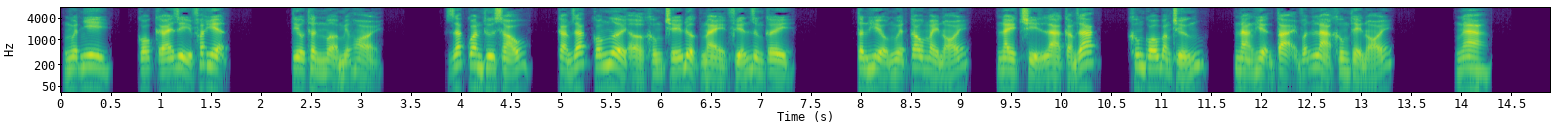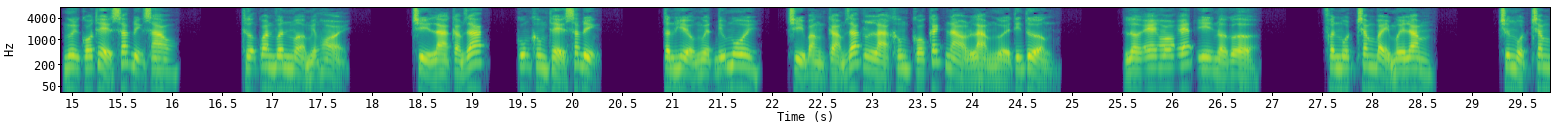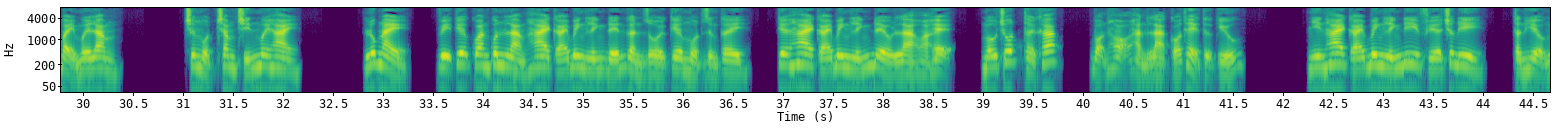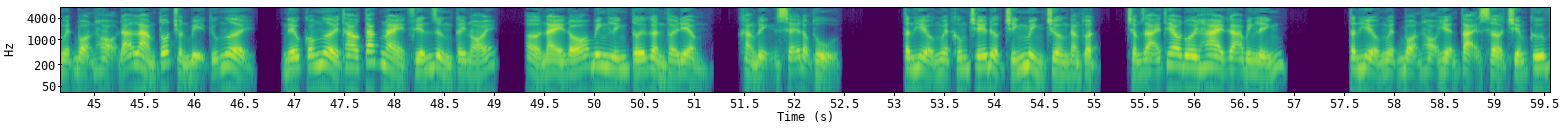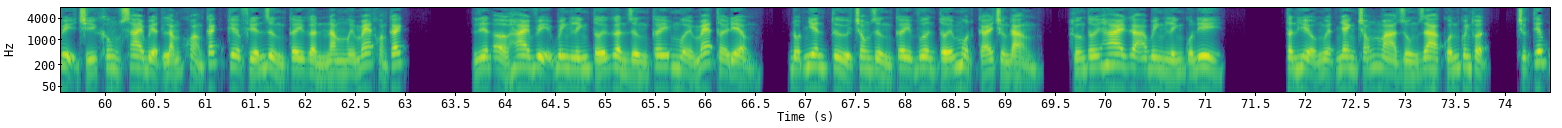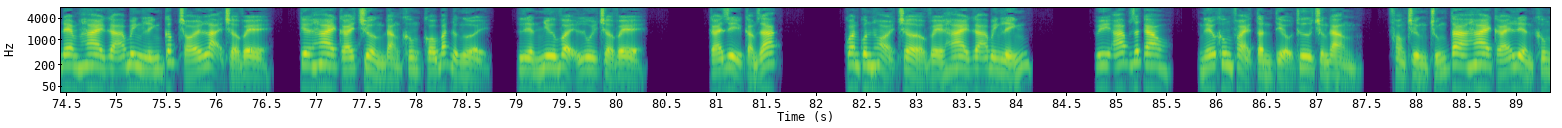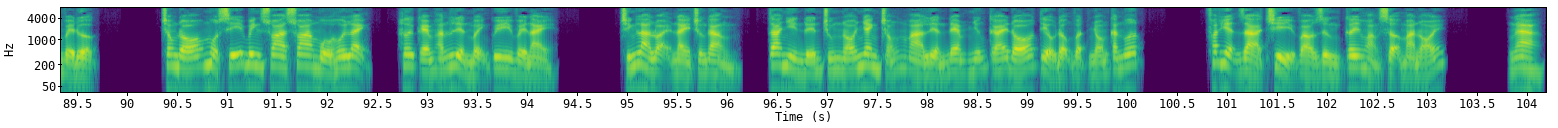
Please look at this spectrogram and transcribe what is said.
Nguyệt Nhi, có cái gì phát hiện? Tiêu thần mở miệng hỏi. Giác quan thứ 6, cảm giác có người ở khống chế được này phiến rừng cây. Tần Hiểu Nguyệt cao mày nói, này chỉ là cảm giác, không có bằng chứng, nàng hiện tại vẫn là không thể nói. Nga! Ngươi có thể xác định sao? Thượng quan vân mở miệng hỏi. Chỉ là cảm giác, cũng không thể xác định. Tần hiểu nguyệt bĩu môi, chỉ bằng cảm giác là không có cách nào làm người tin tưởng. L-E-O-S-I-N-G Phần 175 Chương 175 Chương 192 Lúc này, vị kia quan quân làm hai cái binh lính đến gần rồi kia một rừng tây, kia hai cái binh lính đều là hòa hệ, mấu chốt thời khắc, bọn họ hẳn là có thể tự cứu. Nhìn hai cái binh lính đi phía trước đi, Tần Hiểu Nguyệt bọn họ đã làm tốt chuẩn bị cứu người, nếu có người thao tác này phiến rừng Tây nói, ở này đó binh lính tới gần thời điểm, khẳng định sẽ động thủ. Tần Hiểu Nguyệt khống chế được chính mình trường đằng thuật, chậm rãi theo đuôi hai gã binh lính. Tần Hiểu Nguyệt bọn họ hiện tại sở chiếm cứ vị trí không sai biệt lắm khoảng cách kia phiến rừng cây gần 50 mét khoảng cách. Liên ở hai vị binh lính tới gần rừng cây 10 mét thời điểm, đột nhiên từ trong rừng cây vươn tới một cái trường đằng, hướng tới hai gã binh lính cuốn đi. Tần Hiểu Nguyệt nhanh chóng mà dùng ra cuốn quanh thuật, trực tiếp đem hai gã binh lính cấp trói lại trở về, kia hai cái trường đẳng không có bắt được người, liền như vậy lui trở về. Cái gì cảm giác? Quan quân hỏi trở về hai gã binh lính. Uy áp rất cao, nếu không phải tần tiểu thư trường đẳng, phòng trường chúng ta hai cái liền không về được. Trong đó một sĩ binh xoa xoa mồ hôi lạnh, hơi kém hắn liền mệnh quy về này. Chính là loại này trường đẳng, ta nhìn đến chúng nó nhanh chóng mà liền đem những cái đó tiểu động vật nhóm căn ướt. Phát hiện giả chỉ vào rừng cây hoảng sợ mà nói. Nga!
